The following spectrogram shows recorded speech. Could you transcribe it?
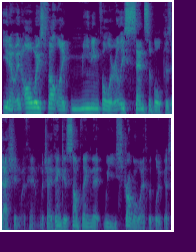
you know, it always felt like meaningful or at least sensible possession with him, which I think is something that we struggle with with Lucas.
